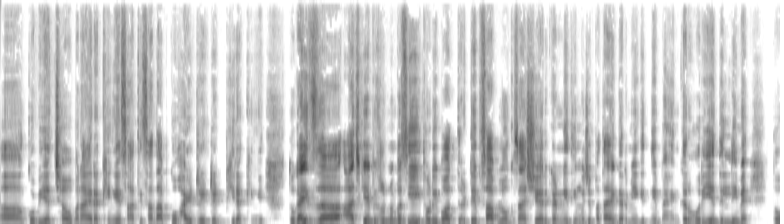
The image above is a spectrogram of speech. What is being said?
को भी अच्छा वो बनाए रखेंगे, साथ ही साथ आपको हाइड्रेटेड भी रखेंगे। तो गाइज़ आज के एपिसोड में बस यही थोड़ी बहुत टिप्स आप लोगों के साथ शेयर करनी थी। मुझे पता है गर्मी कितनी भयंकर हो रही है दिल्ली में तो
